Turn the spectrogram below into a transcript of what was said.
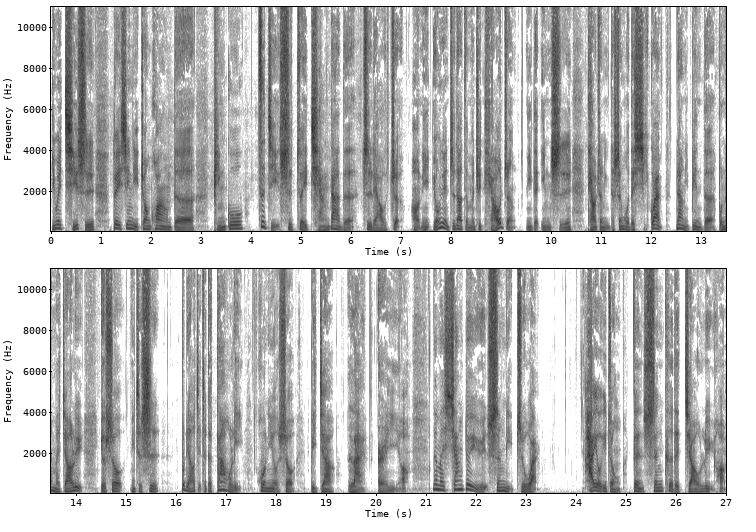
因为其实对心理状况的评估，自己是最强大的治疗者。好，你永远知道怎么去调整你的饮食，调整你的生活的习惯，让你变得不那么焦虑。有时候你只是不了解这个道理，或你有时候比较懒而已啊。那么相对于生理之外，还有一种更深刻的焦虑哈，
